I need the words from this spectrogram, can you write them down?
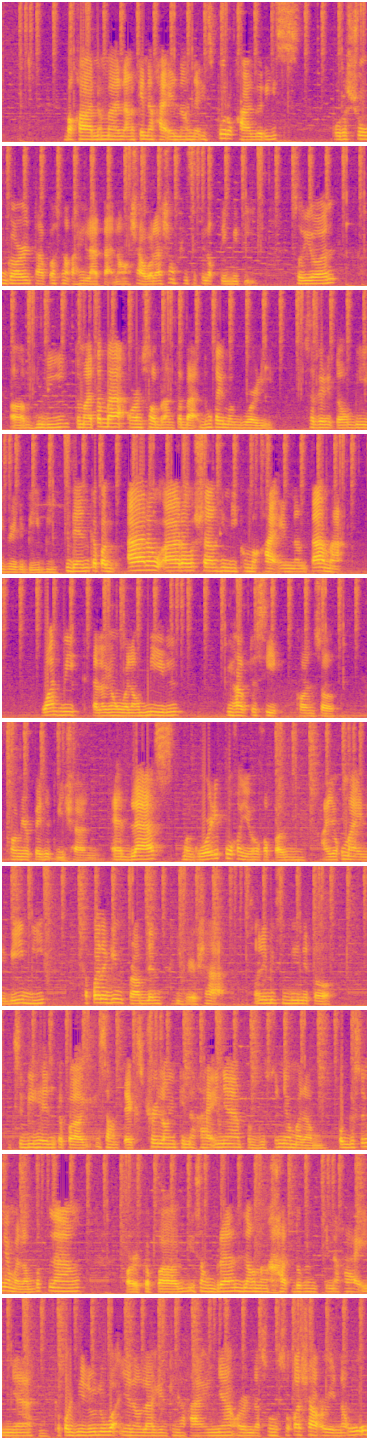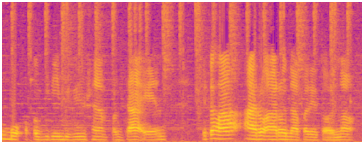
baka naman ang kinakain lang niya is puro calories, puro sugar, tapos nakahilata lang siya. Wala siyang physical activity. So, yun, um, hindi tumataba or sobrang taba, doon kayo mag-worry sa ganitong behavior ni baby. And then, kapag araw-araw siyang hindi kumakain ng tama, one week talagang walang meal, you have to seek consult from your pediatrician. And last, mag-worry po kayo kapag ayaw kumain ni baby, kapag naging problem feeder siya. So, ano ibig sabihin nito? Ibig sabihin kapag isang texture lang yung kinakain niya, pag gusto niya malam pag gusto niya malambot lang, or kapag isang brand lang ng hotdog ang kinakain niya, kapag niluluwa niya lang lagi ang kinakain niya, or nasusuka siya, or nauubo kapag binibigyan siya ng pagkain, ito ha, araw-araw dapat ito, no?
